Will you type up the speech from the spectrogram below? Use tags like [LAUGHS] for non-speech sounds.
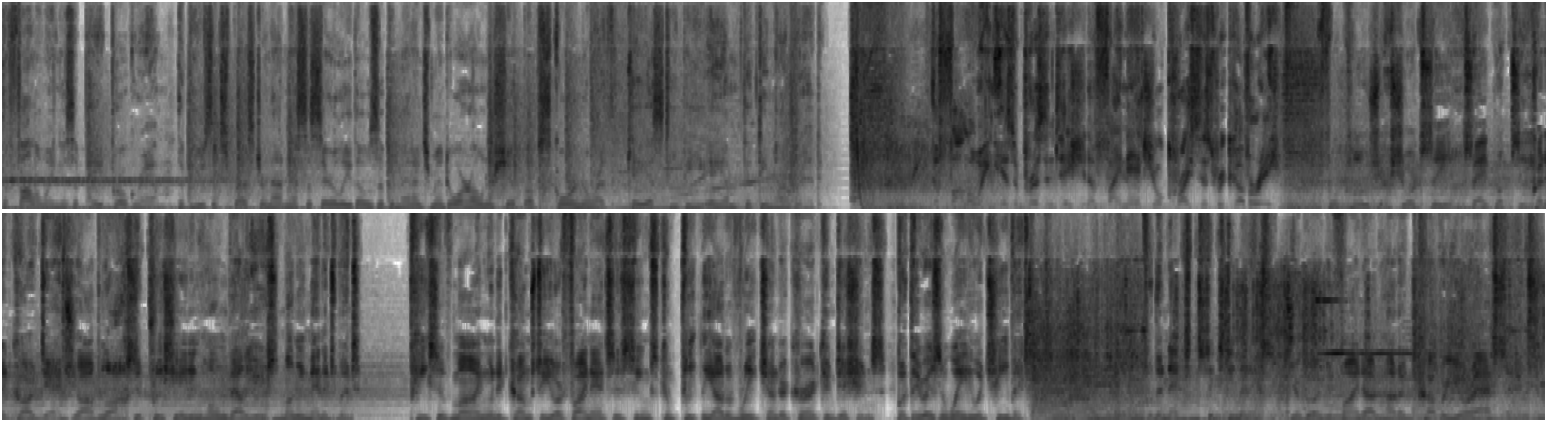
The following is a paid program. The views expressed are not necessarily those of the management or ownership of SKOR North, KSTP AM 1500. The following is a presentation of financial crisis recovery. Foreclosure, short sales, bankruptcy, credit card debt, job loss, depreciating home values, money management. Peace of mind when it comes to your finances seems completely out of reach under current conditions, but there is a way to achieve it. For the next 60 minutes, you're going to find out how to cover your assets.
